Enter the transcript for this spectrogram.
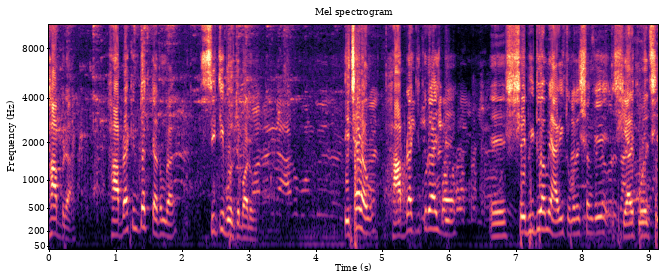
হাবড়া। হাবড়া কিন্তু একটা তোমরা সিটি বলতে পারো। এছাড়াও হাবড়া কী করে আসবে সে ভিডিও আমি আগেই তোমাদের সঙ্গে শেয়ার করেছি।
